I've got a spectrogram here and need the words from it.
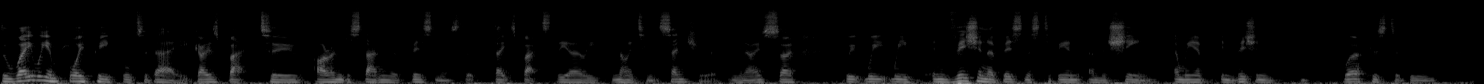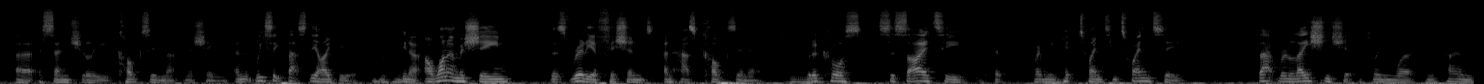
the way we employ people today goes back to our understanding of business that dates back to the early 19th century. You know, so we we we envision a business to be a machine, and we envision workers to be uh, essentially cogs in that machine, and we think that's the ideal. You know, I want a machine that's really efficient and has cogs in it. But of course, society, uh, when we hit 2020, that relationship between work and home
